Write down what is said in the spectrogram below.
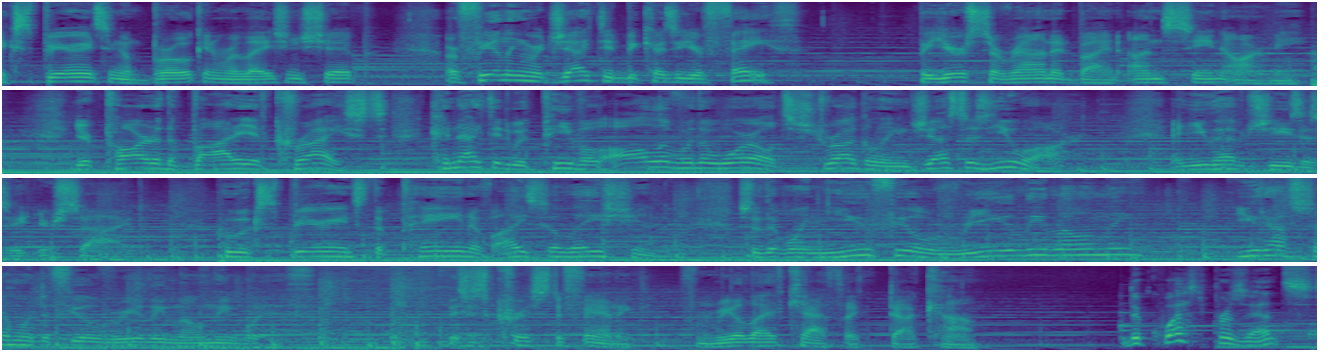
experiencing a broken relationship, or feeling rejected because of your faith. But you're surrounded by an unseen army. You're part of the body of Christ, connected with people all over the world struggling just as you are. And you have Jesus at your side, who experienced the pain of isolation, so that when you feel really lonely, you'd have someone to feel really lonely with. This is Chris Stefanick from RealLifeCatholic.com. The Quest presents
